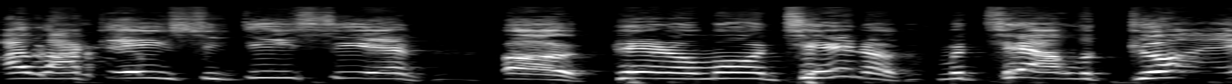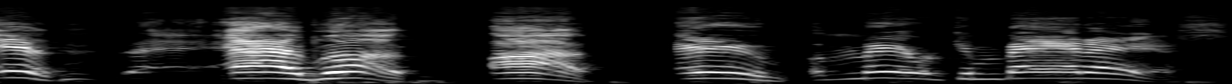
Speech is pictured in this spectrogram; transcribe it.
I like ACDC and uh, Hannah Montana, Metallica, and ABBA. I am American badass.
